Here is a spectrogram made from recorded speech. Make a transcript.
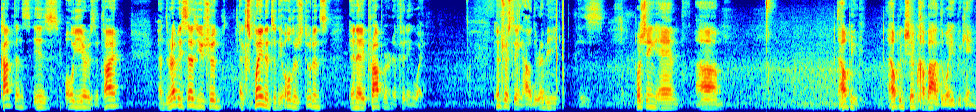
contents is all year is the time, and the Rebbe says you should explain it to the older students in a proper and a fitting way. Interesting how the Rebbe is pushing and um, helping helping shape Chabad the way it became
